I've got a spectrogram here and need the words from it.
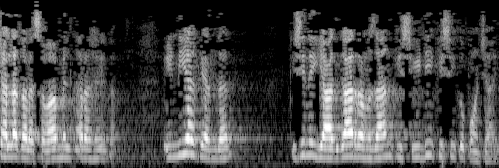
شاء اللہ تعالی ثواب ملتا رہے گا۔ انڈیا کے اندر کسی نے یادگار رمضان کی سی ڈی کسی کو پہنچائی۔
